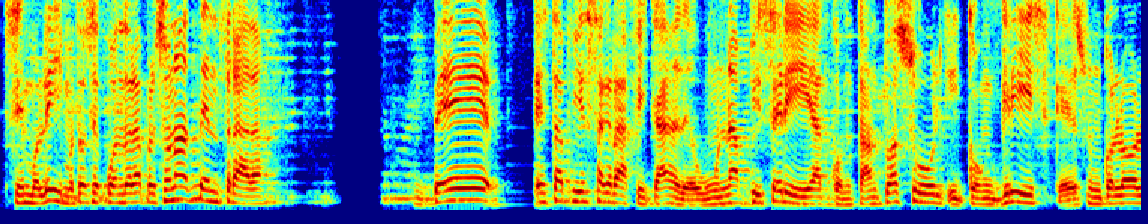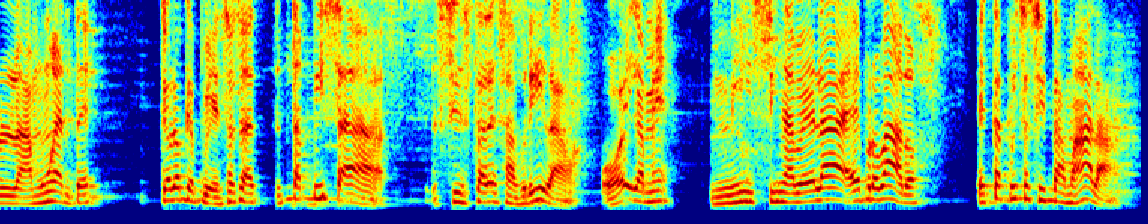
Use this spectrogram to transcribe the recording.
simbolismo. Entonces, cuando la persona de entrada ve esta pieza gráfica de una pizzería con tanto azul y con gris, que es un color a muerte, ¿qué es lo que piensa? Esta pizza sí está desabrida. Óigame, ni sin haberla he probado. Esta pizza sí está mala.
